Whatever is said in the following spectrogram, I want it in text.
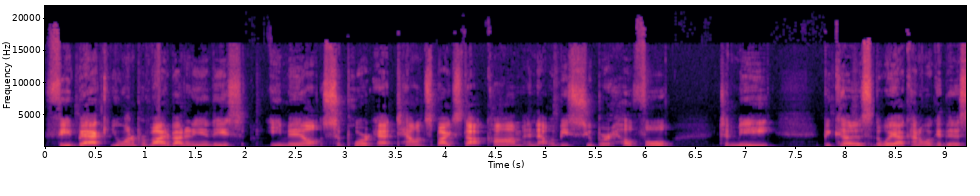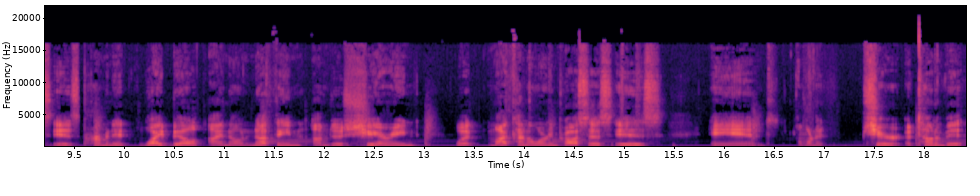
feedback you want to provide about any of these, email support at talentspikes.com, and that would be super helpful to me because the way I kind of look at this is permanent white belt. I know nothing. I'm just sharing what my kind of learning process is, and I want to share a ton of it.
